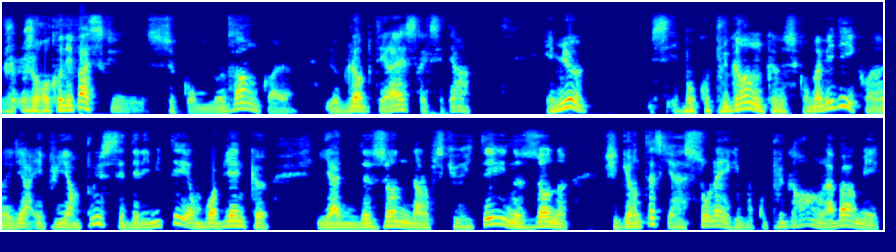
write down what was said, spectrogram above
Je, je reconnais pas ce que ce qu'on me vend, quoi, le globe terrestre, etc. Et mieux, c'est beaucoup plus grand que ce qu'on m'avait dit, quoi. Et puis en plus, c'est délimité. On voit bien que il y a des zones dans l'obscurité, une zone gigantesque. Il y a un soleil qui est beaucoup plus grand là-bas, mais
